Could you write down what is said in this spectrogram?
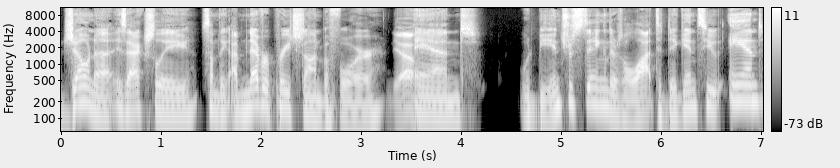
Jonah is actually something I've never preached on before Yeah. and would be interesting. There's a lot to dig into, and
